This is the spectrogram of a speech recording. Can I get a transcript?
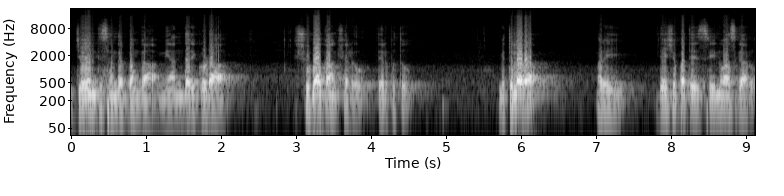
జయంతి సందర్భంగా మీ అందరికి కూడా శుభాకాంక్షలు తెలుపుతూ మిత్రులరా మరి దేశపతి శ్రీనివాస్ గారు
